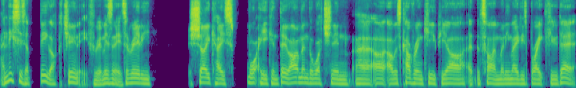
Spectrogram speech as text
And this is a big opportunity for him, isn't it? To really showcase what he can do. I remember watching him. Uh, I, I, was covering QPR at the time when he made his breakthrough there,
